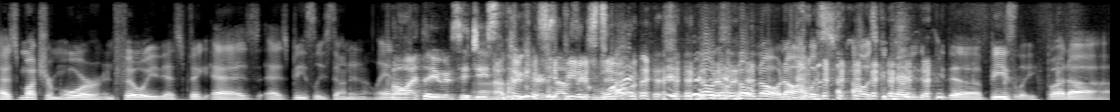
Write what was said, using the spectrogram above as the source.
as much or more in Philly as Vic, as as Beasley's done in Atlanta. Oh, I thought you were going to say Jason I thought you were going Peters. say I was Peters like, too. no, no, no, no, no. I was I was comparing the, the Beasley, but uh,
